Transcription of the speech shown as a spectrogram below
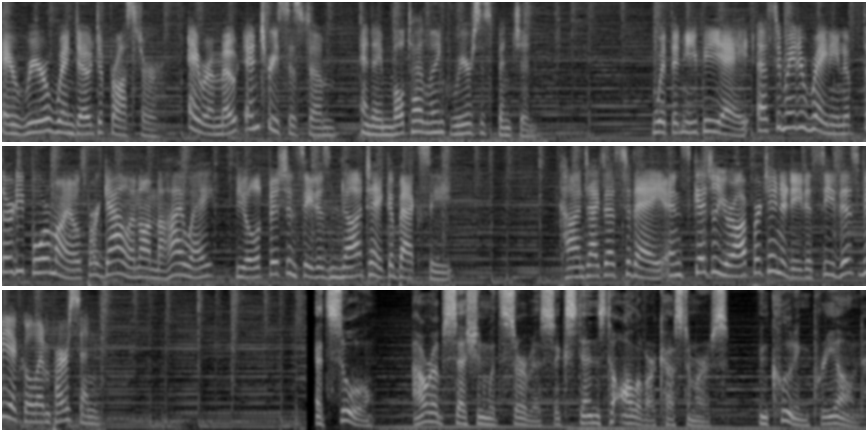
a rear window defroster, a remote entry system, and a multi-link rear suspension. With an EPA estimated rating of 34 miles per gallon on the highway, fuel efficiency does not take a backseat. Contact us today and schedule your opportunity to see this vehicle in person. At Sewell, our obsession with service extends to all of our customers, including pre-owned.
